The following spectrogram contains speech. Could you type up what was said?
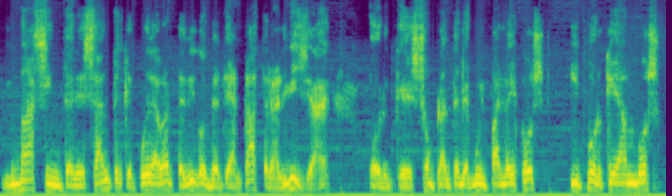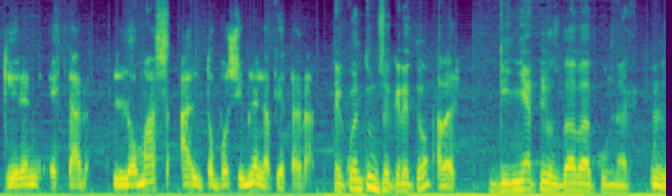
más interesante que puede haber, te digo, desde acá hasta la liguilla, ¿eh? Porque son planteles muy parejos y porque ambos quieren estar lo más alto posible en la fiesta grande. ¿Te cuento un secreto? A ver. Guiñac los va a vacunar. Mm,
